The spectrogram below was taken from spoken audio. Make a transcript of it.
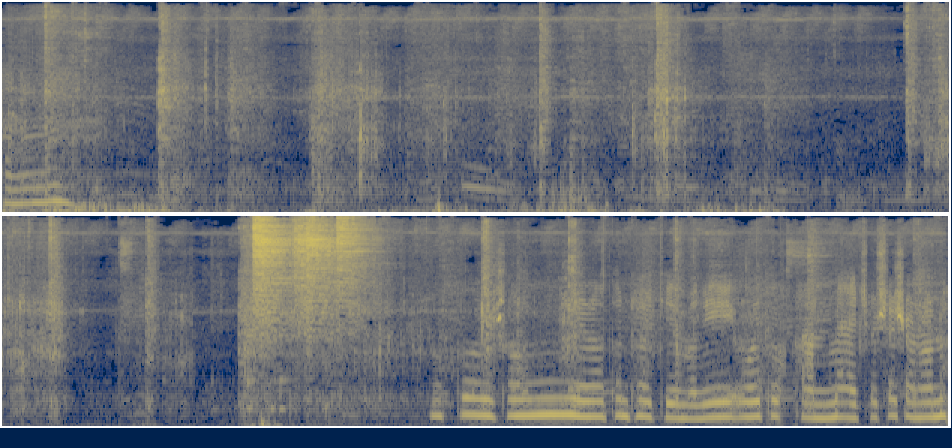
khả năng sống như nó thân thời chị mà đi ôi thực hành mẹ cho cho nó nữa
